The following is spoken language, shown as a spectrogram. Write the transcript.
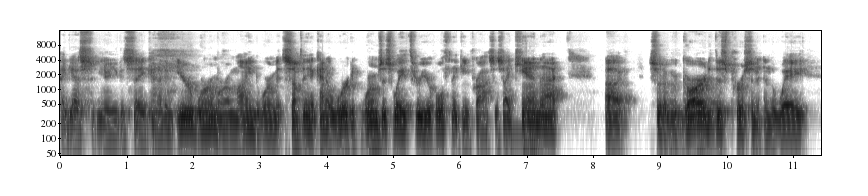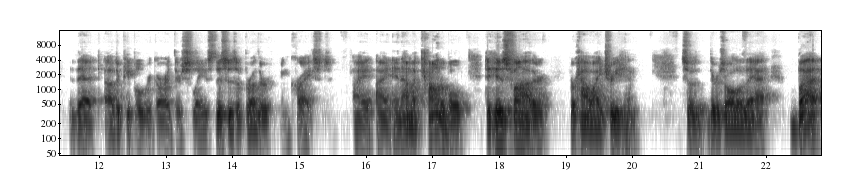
I guess you know you could say kind of an earworm or a mind worm. It's something that kind of worms its way through your whole thinking process. I cannot uh, sort of regard this person in the way that other people regard their slaves. This is a brother in Christ. I, I and I'm accountable to his father for how I treat him. So there's all of that. But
